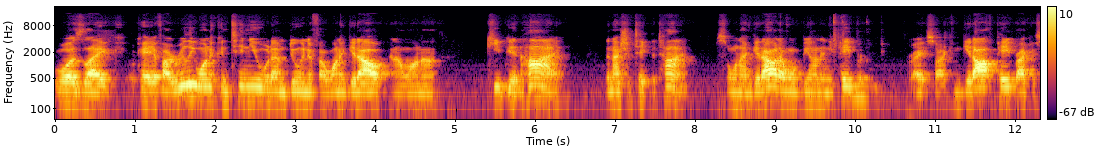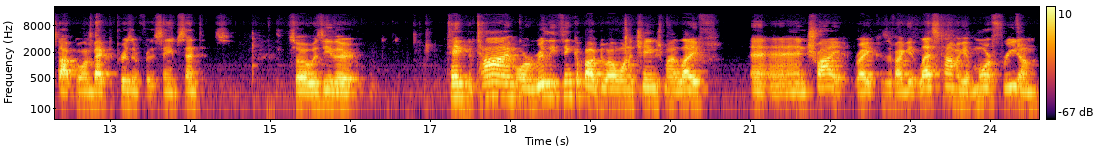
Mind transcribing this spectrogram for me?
was like, okay, if I really want to continue what I'm doing, if I want to get out and I want to keep getting high, then I should take the time. So when I get out, I won't be on any paper, right? So I can get off paper, I can stop going back to prison for the same sentence. So it was either take the time or really think about do I want to change my life and, and try it, right? Because if I get less time, I get more freedom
